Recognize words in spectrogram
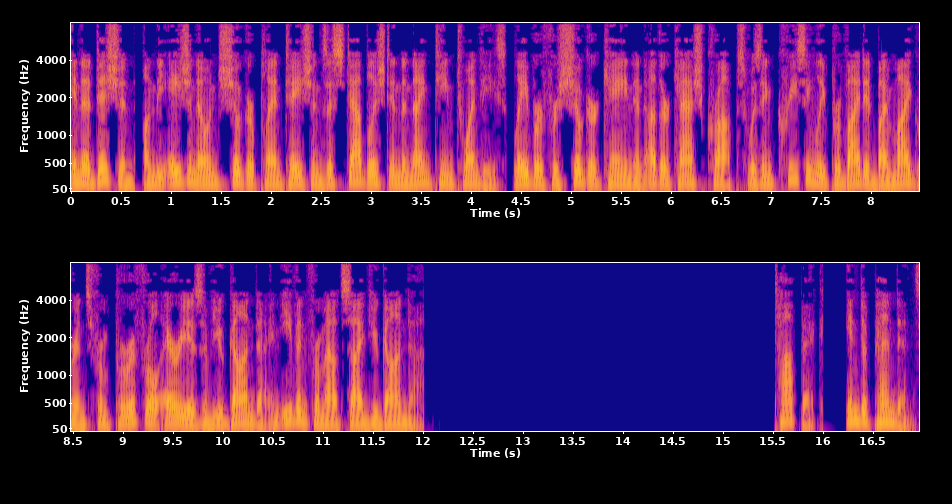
In addition, on the Asian-owned sugar plantations established in the 1920s, labor for sugar cane and other cash crops was increasingly provided by migrants from peripheral areas of Uganda and even from outside Uganda. Independence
